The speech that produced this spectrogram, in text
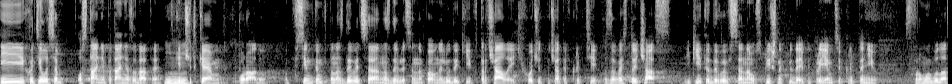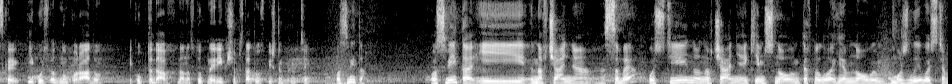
І хотілося б останнє питання задати, таке Мгм. чітке пораду. От всім тим, хто нас дивиться, нас дивляться, напевно, люди, які втрачали, які хочуть почати в крипті. За весь той час, який ти дивився на успішних людей, підприємців, криптонів, сформуй, будь ласка, якусь одну пораду, яку б ти дав на наступний рік, щоб стати успішним в крипті. Освіта. Освіта і навчання себе постійно навчання якимсь новим технологіям, новим можливостям,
